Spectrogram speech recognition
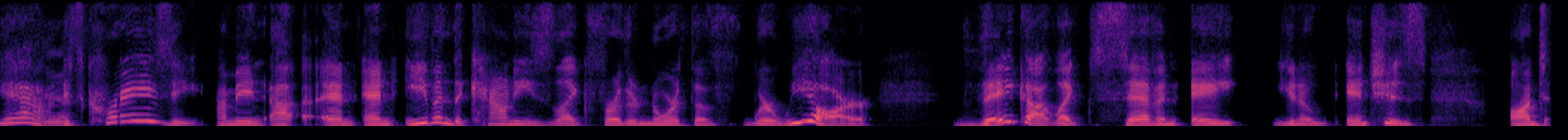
yeah, Yeah, it's crazy. I mean, uh, and and even the counties like further north of where we are, they got like seven, eight, you know, inches on. T-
